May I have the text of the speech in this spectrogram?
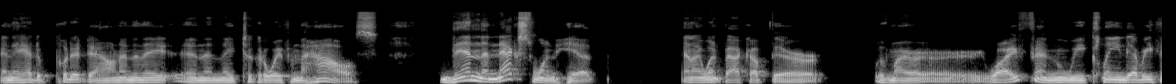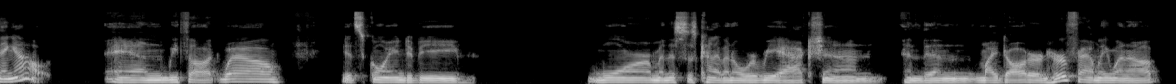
and they had to put it down and then they and then they took it away from the house. Then the next one hit and I went back up there with my wife and we cleaned everything out. And we thought, well, it's going to be warm and this is kind of an overreaction. And then my daughter and her family went up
